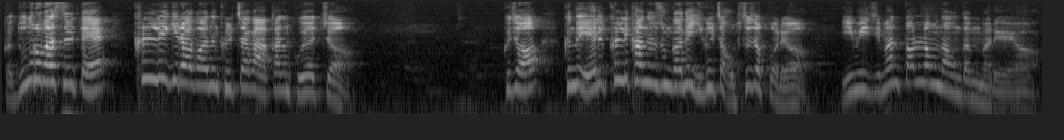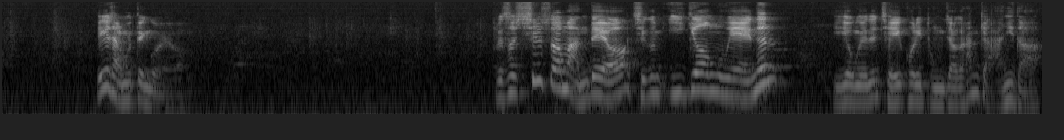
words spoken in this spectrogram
그러니까 눈으로 봤을 때 클릭이라고 하는 글자가 아까는 보였죠. 그죠? 근데 얘를 클릭하는 순간에 이 글자 없어져 버려. 이미지만 떨렁 나온단 말이에요. 이게 잘못된 거예요. 그래서 실수하면 안 돼요. 지금 이 경우에는 이 경우에는 jQuery 동작을 한 게 아니다.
